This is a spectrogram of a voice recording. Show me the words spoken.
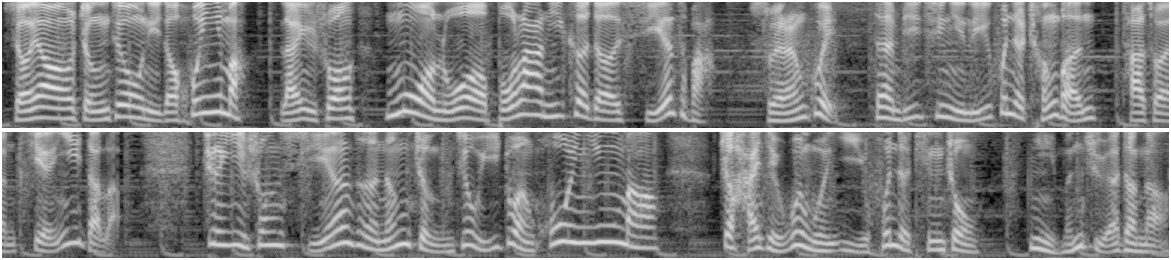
想要拯救你的婚姻吗？来一双莫罗博拉尼克的鞋子吧。虽然贵，但比起你离婚的成本，它算便宜的了。这一双鞋子能拯救一段婚姻吗？这还得问问已婚的听众，你们觉得呢？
